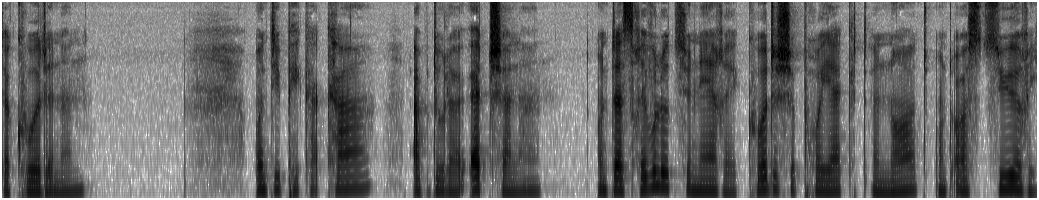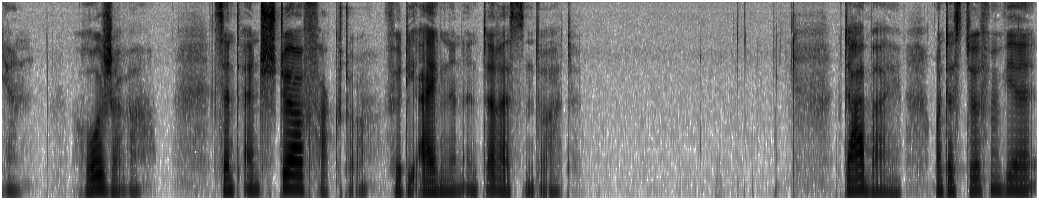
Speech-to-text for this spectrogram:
der Kurdinnen. Und die PKK, Abdullah Öcalan und das revolutionäre kurdische Projekt in Nord- und Ostsyrien, Rojava, sind ein Störfaktor für die eigenen Interessen dort. Dabei, und das dürfen wir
